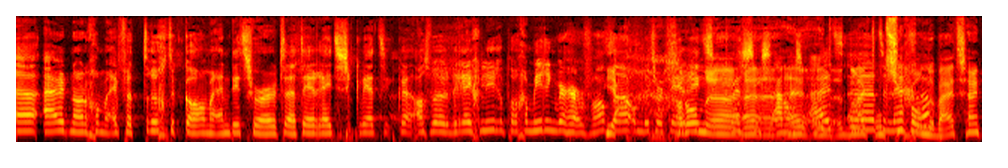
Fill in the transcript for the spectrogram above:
uh, uitnodigen om even terug te komen en dit soort uh, theoretische kwesties, als we de reguliere programmering weer hervatten, ja, om dit soort theoretische Garon, kwesties aan ons uit het, het lijkt ons super om erbij te zijn.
